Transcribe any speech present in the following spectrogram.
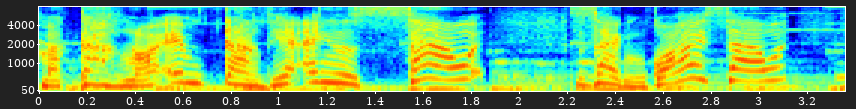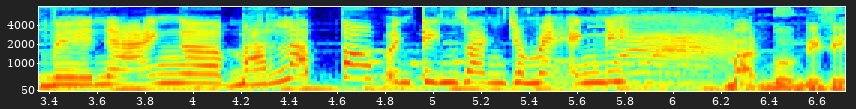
Mà càng nói em càng thấy anh là sao ấy Rảnh quá hay sao ấy. Về nhà anh ờ, bán laptop anh kinh doanh cho mẹ anh đi. Bạn buồn cái gì?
